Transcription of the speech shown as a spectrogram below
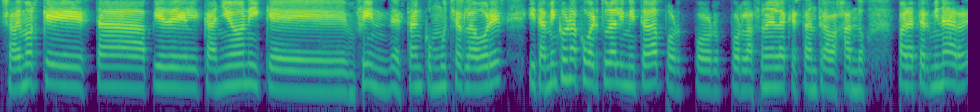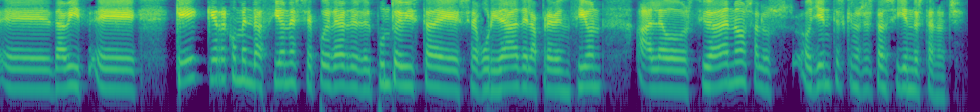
Sabemos que está a pie del cañón y que, en fin, están con muchas labores y también con una cobertura limitada por, por, la zona en la que están trabajando. Para terminar, eh, David, eh, ¿qué, ¿qué recomendaciones se puede dar desde el punto de vista de seguridad, de la prevención a los ciudadanos, a los oyentes que nos están siguiendo esta noche?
